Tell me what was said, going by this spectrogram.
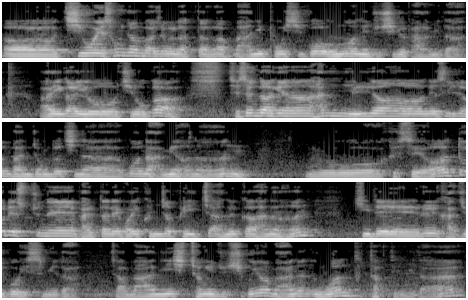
어, 지호의 성장 과정을 갖다가 많이 보시고 응원해 주시길 바랍니다. 아이가 요 지호가 제 생각에는 한 1년에서 1년 반 정도 지나고 나면은 어, 글쎄요 또래 수준의 발달에 거의 근접해 있지 않을까 하는 기대를 가지고 있습니다. 자 많이 시청해 주시고요 많은 응원 부탁드립니다.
